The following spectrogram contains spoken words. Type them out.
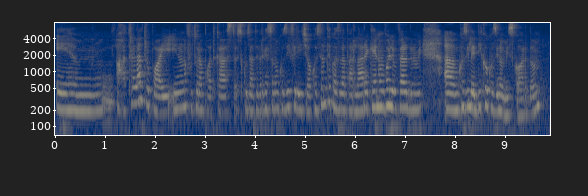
E oh, tra l'altro poi in una futura podcast, scusate perché sono così felice, ho così tante cose da parlare che non voglio perdermi, um, così le dico così non mi scordo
